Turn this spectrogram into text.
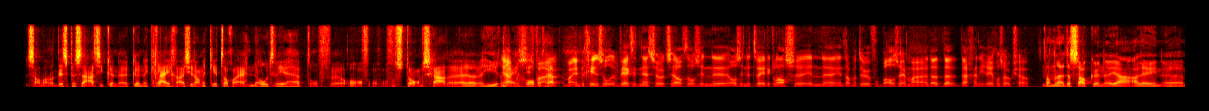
Zal wel een dispensatie kunnen, kunnen krijgen als je dan een keer toch wel echt noodweer hebt of, eh, of, of, stormschade eh, hier in Ja, precies. Maar, hebt. maar in beginsel werkt het net zo hetzelfde als in de, als in de tweede klasse in, eh, in het amateurvoetbal, zeg maar. Dat, daar gaan die regels ook zo. Dan, dat zou kunnen, ja. Alleen ehm,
